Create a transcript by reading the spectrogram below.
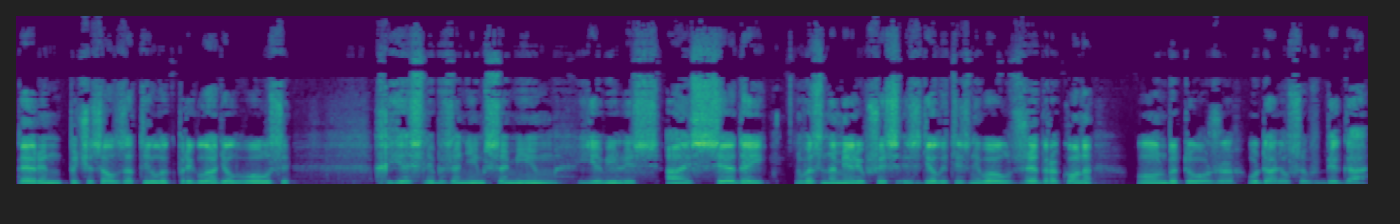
Перин почесал затылок, пригладил волосы. Если бы за ним самим явились Айседой, вознамерившись сделать из него лже-дракона, он бы тоже ударился в бега.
